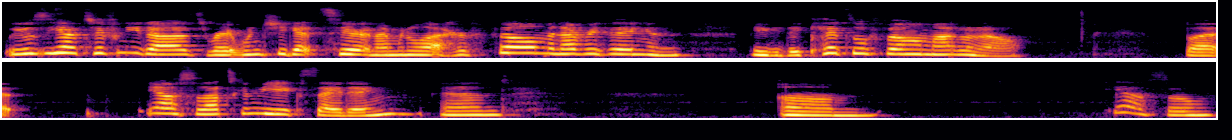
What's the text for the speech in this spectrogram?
we'll see how Tiffany does right when she gets here, and I'm gonna let her film and everything, and maybe the kids will film, I don't know. But, yeah, so that's gonna be exciting, and, um, yeah, so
